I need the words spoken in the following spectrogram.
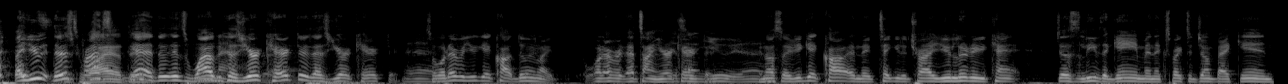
like you, there's It's process. wild, dude. yeah, dude, it's wild because your bro. character, that's your character. Yeah. So whatever you get caught doing, like whatever, that's on your It's on character. you, yeah. You know, so if you get caught and they take you to trial, you literally can't just leave the game and expect to jump back in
